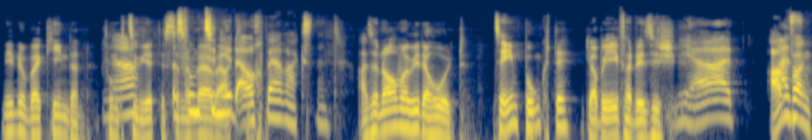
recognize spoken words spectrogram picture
Nicht nur bei Kindern funktioniert ja, das, das sondern funktioniert bei auch bei Erwachsenen. Also nochmal wiederholt. Zehn Punkte. Ich glaube, Eva, das ist. Ja. Anfang,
